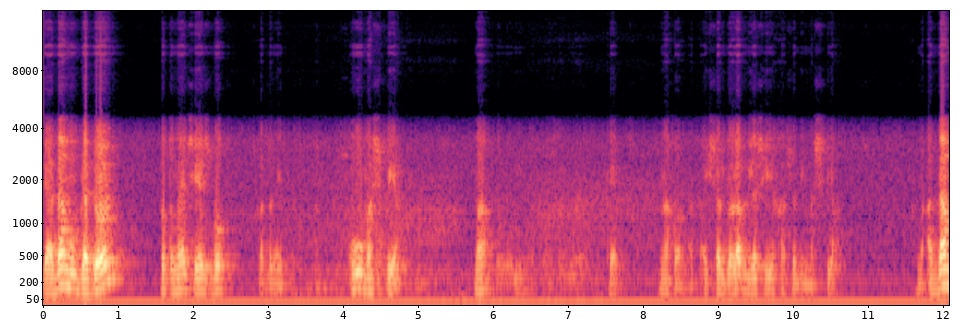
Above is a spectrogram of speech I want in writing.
כשאדם הוא גדול, זאת אומרת שיש בו חסדים. הוא משפיע. מה? כן, נכון. האישה גדולה בגלל שהיא חסדים, משפיעה. אדם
